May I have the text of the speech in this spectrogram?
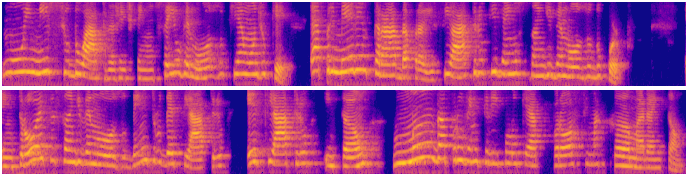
no início do átrio a gente tem um seio venoso, que é onde o quê? É a primeira entrada para esse átrio que vem o sangue venoso do corpo. Entrou esse sangue venoso dentro desse átrio, esse átrio, então, manda para o ventrículo, que é a próxima câmara, então.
